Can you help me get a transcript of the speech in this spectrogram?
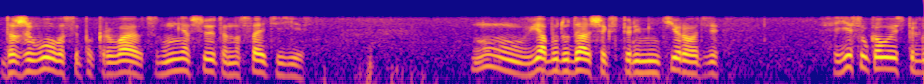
Даже волосы покрываются. У меня все это на сайте есть. Ну, я буду дальше экспериментировать. Если у кого есть предложение,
